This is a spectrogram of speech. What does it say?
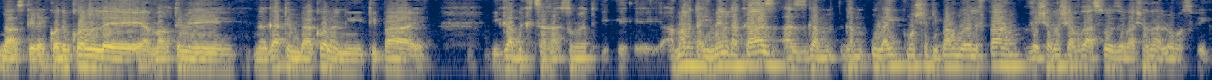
לא, אז תראה, קודם כל אה, אמרתם, אה, נגעתם בהכל, אני טיפה אה, אגע בקצרה. זאת אומרת, אה, אה, אמרת, אם אין רכז, אז גם, גם אולי, כמו שדיברנו אלף פעם, ושנה שעברה עשו את זה והשנה לא מספיק.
